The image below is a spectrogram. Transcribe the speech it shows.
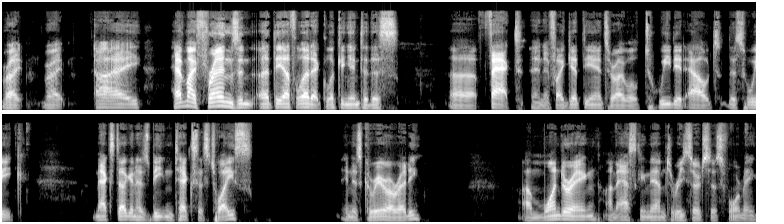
Right, right. I have my friends in, at the Athletic looking into this uh, fact. And if I get the answer, I will tweet it out this week. Max Duggan has beaten Texas twice in his career already. I'm wondering, I'm asking them to research this for me.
